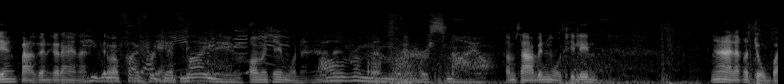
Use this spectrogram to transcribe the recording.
แย่งปากกันก็ได้นะแต่ Even ว่า if ผม I อยากแย่ง forget my name, เพราะไม่ใช่หมดนะฮะ I'll remember her smile. สามสามเป็นหมูที่เล่นง่ายแล้วก็จบไป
